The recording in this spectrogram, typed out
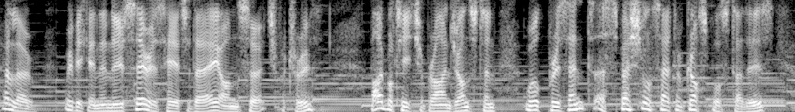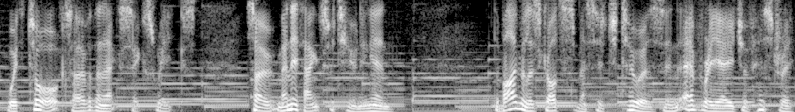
Hello, we begin a new series here today on Search for Truth. Bible teacher Brian Johnston will present a special set of gospel studies with talks over the next six weeks. So many thanks for tuning in. The Bible is God's message to us in every age of history.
